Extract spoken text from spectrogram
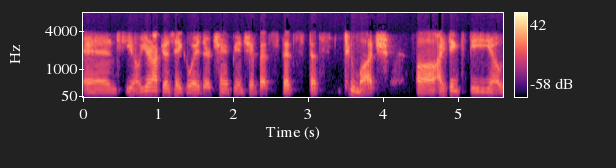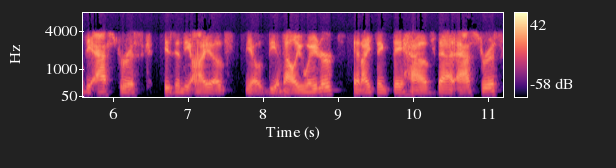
and you know, you're not going to take away their championship. That's that's that's too much. Uh, I think the you know the asterisk is in the eye of you know the evaluator, and I think they have that asterisk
